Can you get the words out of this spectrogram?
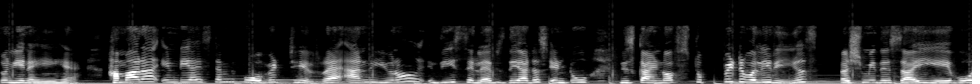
तो ये नहीं है। हमारा इंडिया इस टाइम कोविड झेल रहा है and you know these celebs they are just into this kind of stupid वाली रील्स रश्मि देसाई ये, वो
